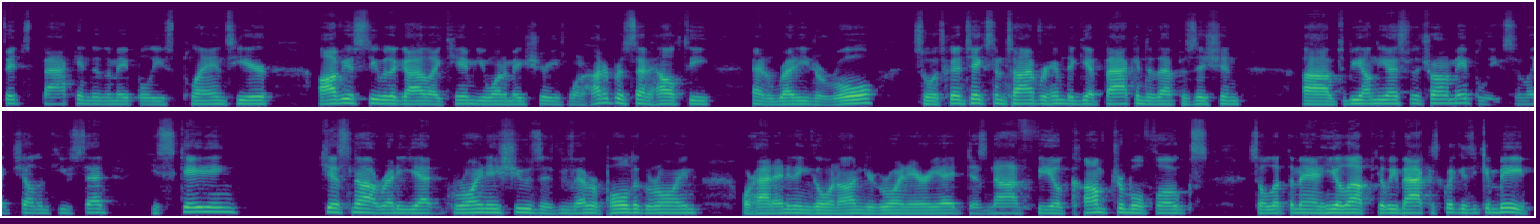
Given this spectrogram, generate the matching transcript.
fits back into the Maple Leafs plans here. Obviously, with a guy like him, you want to make sure he's 100% healthy and ready to roll. So it's going to take some time for him to get back into that position uh, to be on the ice for the Toronto Maple Leafs. And like Sheldon Keefe said, he's skating, just not ready yet. Groin issues. If you've ever pulled a groin or had anything going on in your groin area, it does not feel comfortable, folks. So let the man heal up. He'll be back as quick as he can be.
